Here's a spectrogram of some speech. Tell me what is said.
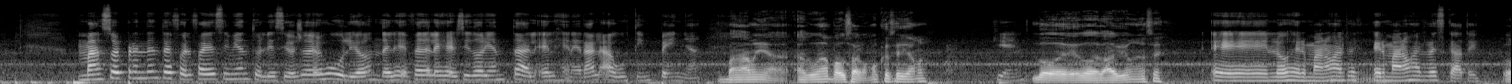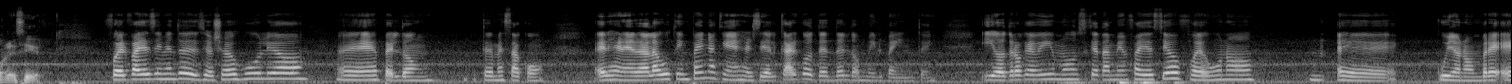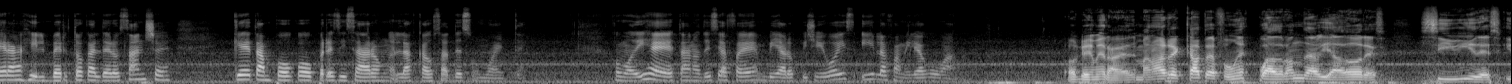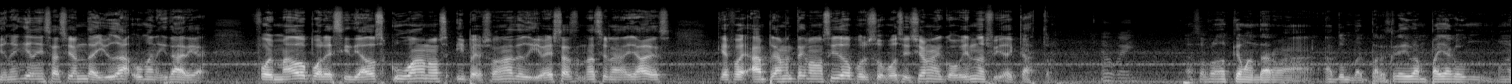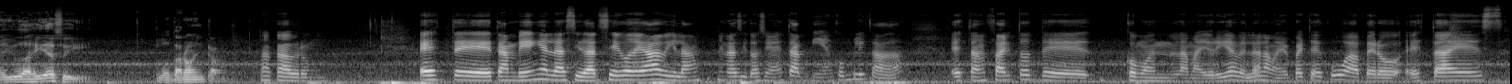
Más sorprendente fue el fallecimiento el 18 de julio del jefe del Ejército Oriental, el general Agustín Peña. Mala mía, alguna pausa, ¿cómo es que se llama? ¿Quién? Lo, de, lo del avión ese. Eh, los hermanos al, hermanos al rescate. Ok, sigue. Fue el fallecimiento del 18 de julio, eh, perdón, usted me sacó, el general Agustín Peña, quien ejercía el cargo desde el 2020. Y otro que vimos que también falleció fue uno mm, eh, cuyo nombre era Gilberto Caldero Sánchez, que tampoco precisaron las causas de su muerte. Como dije, esta noticia fue vía los Pichi Boys y la familia cubana. Ok, mira, el Hermano al Rescate fue un escuadrón de aviadores civiles y una organización de ayuda humanitaria formado por exiliados cubanos y personas de diversas nacionalidades que fue ampliamente conocido por su oposición al gobierno de Fidel Castro. Esos fueron los que mandaron a, a tumbar. Parece que iban para allá con, con ayudas y eso y explotaron en campo. Está cabrón. Este, también en la ciudad ciego de Ávila, la situación está bien complicada. Están faltos de, como en la mayoría, ¿verdad? La mayor parte de Cuba, pero esta es,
